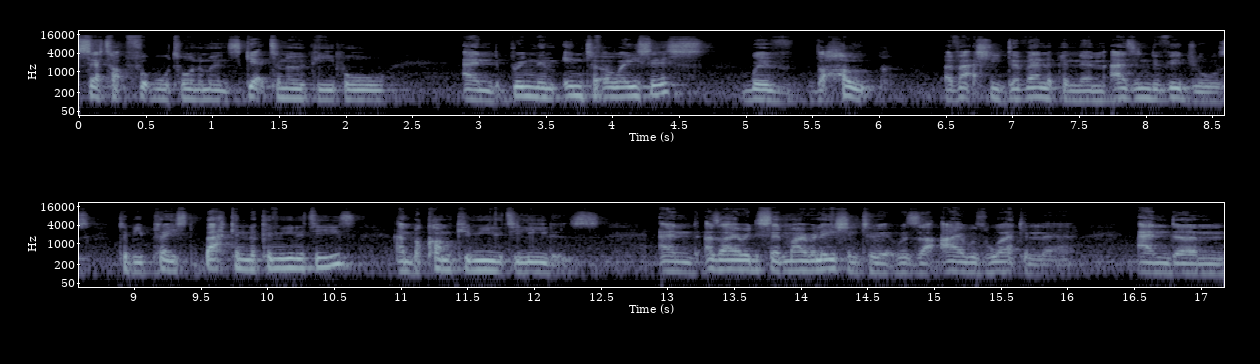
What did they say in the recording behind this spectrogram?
set up football tournaments, get to know people, and bring them into Oasis with the hope of actually developing them as individuals to be placed back in the communities and become community leaders. And as I already said, my relation to it was that I was working there and um,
